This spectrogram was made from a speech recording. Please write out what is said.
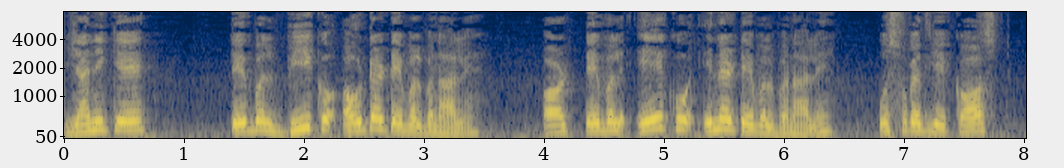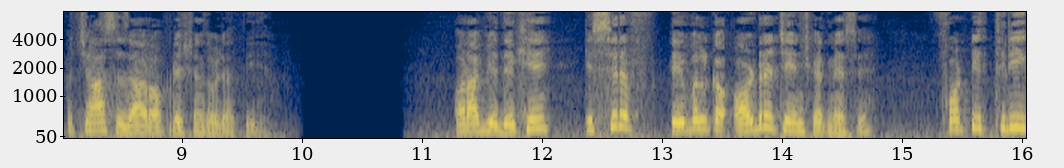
یعنی کہ ٹیبل بی کو آؤٹر ٹیبل بنا لیں اور ٹیبل اے کو انر ٹیبل بنا لیں، اس وقت یہ کاسٹ پچاس ہزار آپریشن ہو جاتی ہے۔ اور آپ یہ دیکھیں کہ صرف ٹیبل کا آرڈر چینج کرنے سے فورٹی تھری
